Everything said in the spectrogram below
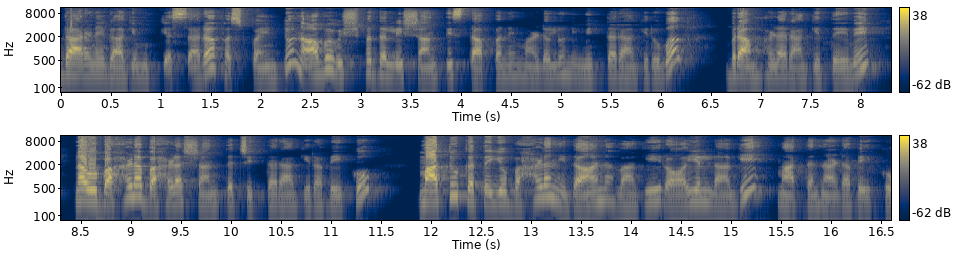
ಧಾರಣೆಗಾಗಿ ಮುಖ್ಯ ಸಾರ ಫಸ್ಟ್ ಪಾಯಿಂಟು ನಾವು ವಿಶ್ವದಲ್ಲಿ ಶಾಂತಿ ಸ್ಥಾಪನೆ ಮಾಡಲು ನಿಮಿತ್ತರಾಗಿರುವ ಬ್ರಾಹ್ಮಣರಾಗಿದ್ದೇವೆ. ನಾವು ಬಹಳ ಬಹಳ ಶಾಂತ ಚಿತ್ತರಾಗಿರಬೇಕು. ಮಾತುಕತೆಯು ಬಹಳ ನಿಧಾನವಾಗಿ ರಾಯಲ್ ಆಗಿ ಮಾತನಾಡಬೇಕು.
